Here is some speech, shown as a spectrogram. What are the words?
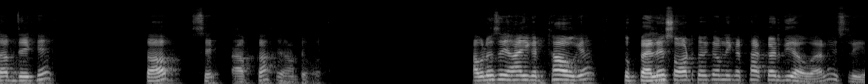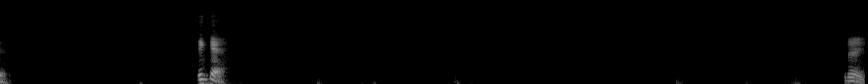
तब देखे, तब से आपका यहाँ पे हो। रहा अब लोग से यहाँ इकट्ठा हो गया तो पहले शॉर्ट करके हमने इकट्ठा कर दिया हुआ है ना, इसलिए। ठीक है? नहीं।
